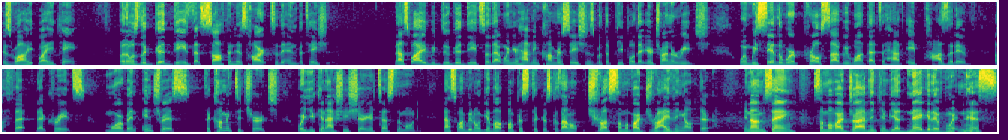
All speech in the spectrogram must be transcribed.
is why he, why he came. But it was the good deeds that softened his heart to the invitation. That's why we do good deeds so that when you're having conversations with the people that you're trying to reach, when we say the word pearlside, we want that to have a positive effect that creates more of an interest to coming to church where you can actually share your testimony. That's why we don't give out bumper stickers because I don't trust some of our driving out there. You know what I'm saying? Some of our driving can be a negative witness.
